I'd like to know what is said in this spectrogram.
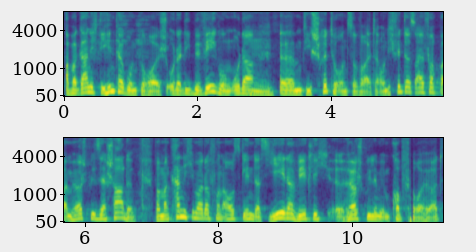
aber gar nicht die Hintergrundgeräusche oder die Bewegung oder hm. ähm, die Schritte und so weiter. Und ich finde das einfach beim Hörspiel sehr schade, weil man kann nicht immer davon ausgehen, dass jeder wirklich äh, Hörspiele mit dem Kopfhörer hört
